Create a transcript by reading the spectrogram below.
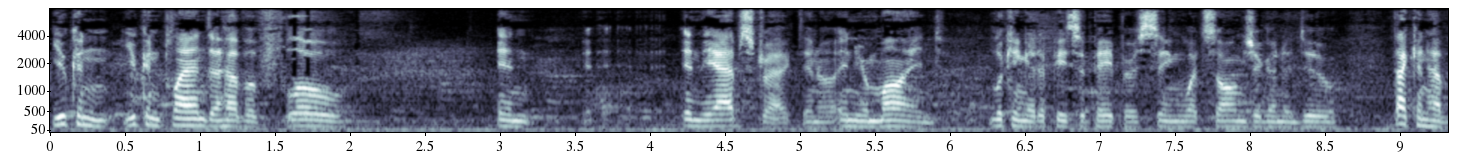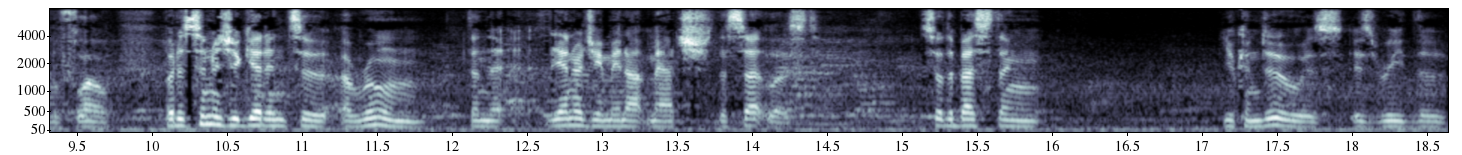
you can you can plan to have a flow in in the abstract, you know, in your mind, looking at a piece of paper, seeing what songs you're going to do. That can have a flow. But as soon as you get into a room, then the the energy may not match the set list. So the best thing you can do is is read the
